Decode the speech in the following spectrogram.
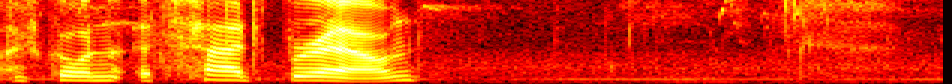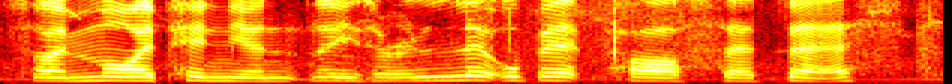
I've gone a tad brown so in my opinion, these are a little bit past their best.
